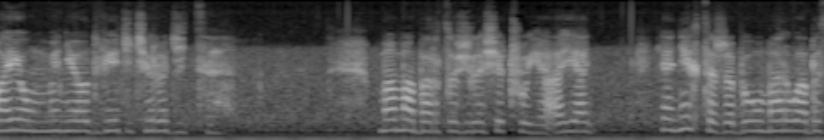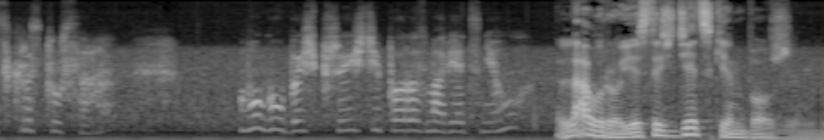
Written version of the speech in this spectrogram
mają mnie odwiedzić rodzice. Mama bardzo źle się czuje, a ja, ja nie chcę, żeby umarła bez Chrystusa. Mógłbyś przyjść i porozmawiać z nią? Lauro, jesteś dzieckiem Bożym.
